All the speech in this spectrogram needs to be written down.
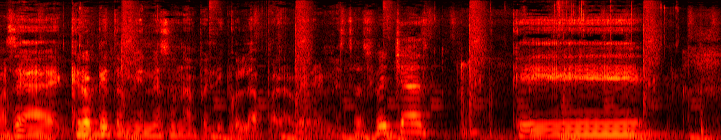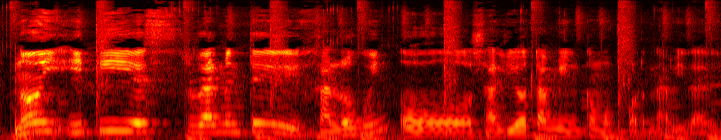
O sea, creo que también es una película para ver en estas fechas. Que No, ¿y E.T. es realmente Halloween o salió también como por Navidades?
